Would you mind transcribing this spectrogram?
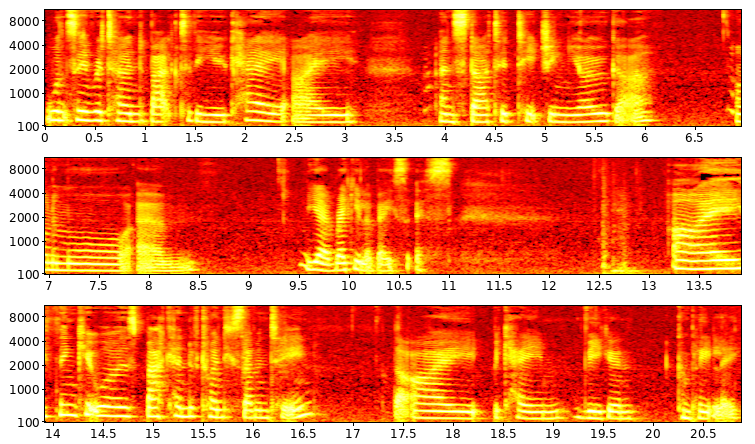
once I returned back to the UK, I and started teaching yoga on a more um, yeah regular basis. I think it was back end of 2017 that I became vegan completely.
